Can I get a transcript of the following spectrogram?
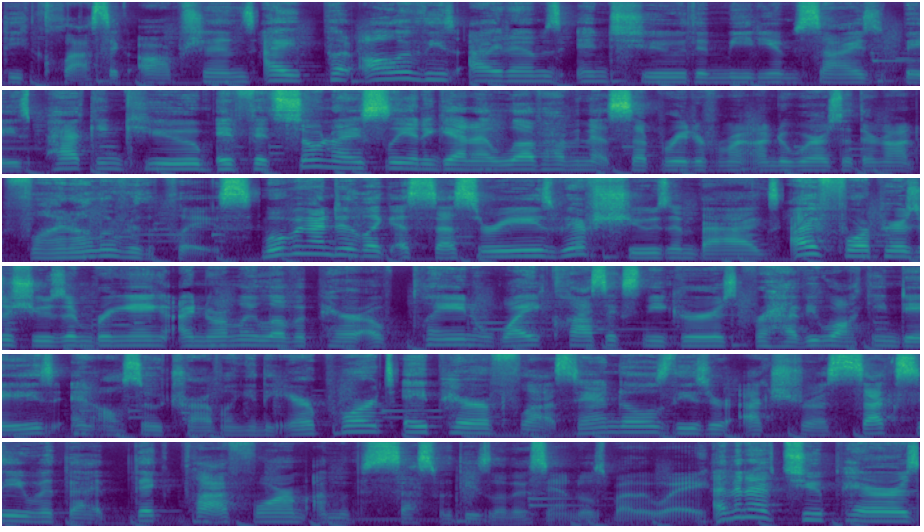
the classic options. I put all of these items into the medium sized Béis packing cube. It fits so nicely. And again, I love having that separator for my underwear so they're not flying all over the place. Moving on to like accessories, we have shoes and bags. I have four pairs of shoes I'm bringing. I normally love a pair of plain white classic sneakers for heavy walking days and also traveling in the airport. A pair of flat sandals. These are extra sexy with that thick platform. I'm obsessed with these leather sandals, by the way. And then I have two pairs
